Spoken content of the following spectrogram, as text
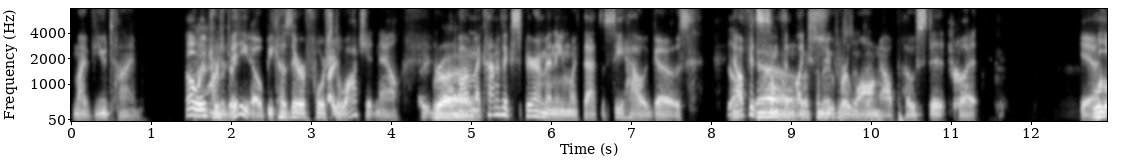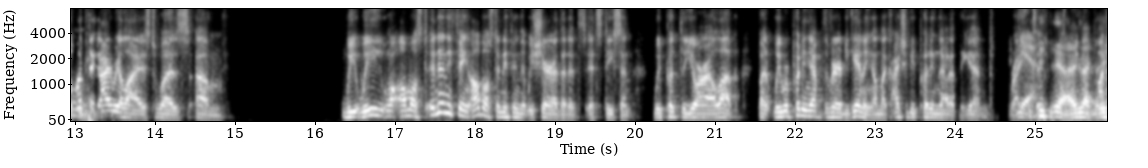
my view time Oh, on the interesting. video because they were forced to watch it now. Right. So I'm kind of experimenting with that to see how it goes. Yeah. Now, if it's something like super long, thing. I'll post it. Sure. But yeah, Well, the one thing I realized was, um, we, we well, almost in anything, almost anything that we share that it's, it's decent. We put the URL up, but we were putting up at the very beginning. I'm like, I should be putting that at the end, right? Yeah. To- yeah, exactly.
